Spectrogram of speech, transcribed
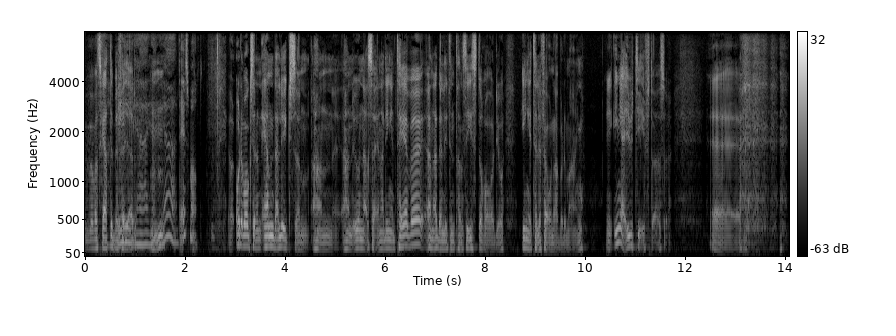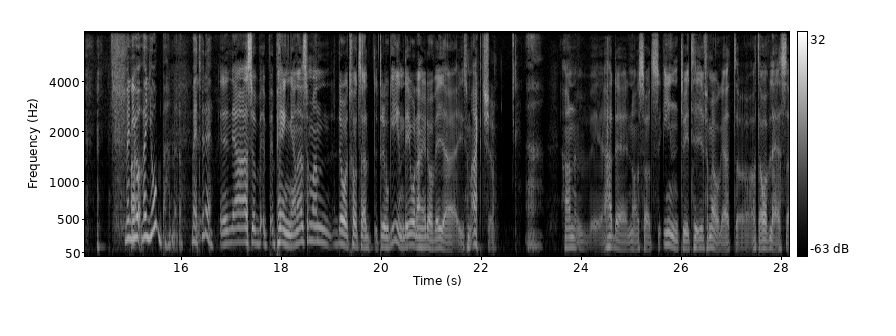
var skattebefriad. Ja, ja, Mm. ja, det är smart. Och det var också den enda lyxen han, han unnade sig. Han hade ingen tv, han hade en liten transistorradio, inget telefonabonnemang. Inga utgifter alltså. Eh, Men jo, vad jobbar han med då? Vet vi det? Eh, Ja, alltså, pengarna som han då trots allt drog in, det gjorde han ju då via liksom, aktier. Ah. Han eh, hade någon sorts intuitiv förmåga att, att avläsa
